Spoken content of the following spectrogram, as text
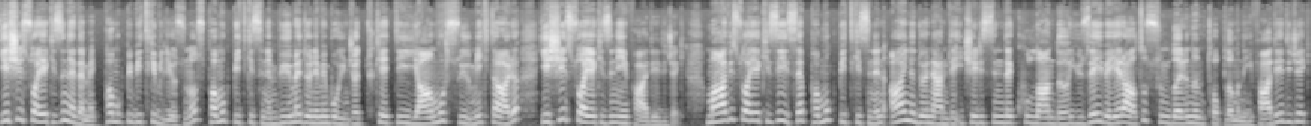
Yeşil su ayak izi ne demek? Pamuk bir bitki biliyorsunuz. Pamuk bitkisinin büyüme dönemi boyunca tükettiği yağmur suyu miktarı yeşil su ayak izini ifade edecek. Mavi su ayak izi ise pamuk bitkisinin aynı dönemde içerisinde kullandığı yüzey ve yeraltı sularının toplamını ifade edecek.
